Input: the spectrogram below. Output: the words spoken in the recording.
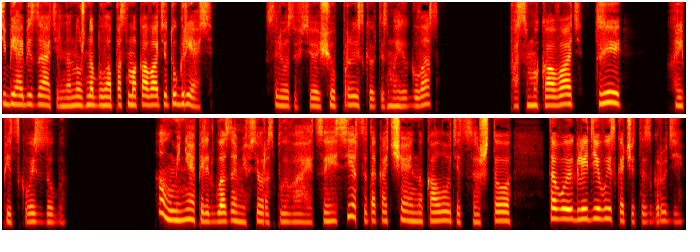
Тебе обязательно нужно было посмаковать эту грязь. Слезы все еще прыскают из моих глаз. Посмаковать? Ты... Хрипит сквозь зубы. А у меня перед глазами все расплывается, и сердце так отчаянно колотится, что того и гляди выскочит из груди.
